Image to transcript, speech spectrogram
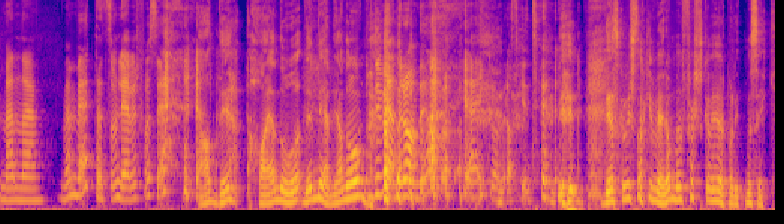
Men eh, hvem vet? Den som lever, får se. ja, det har jeg noe Det mener jeg noe om. du mener noe om det, ja? Jeg er ikke overrasket. det skal vi snakke mer om, men først skal vi høre på litt musikk.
